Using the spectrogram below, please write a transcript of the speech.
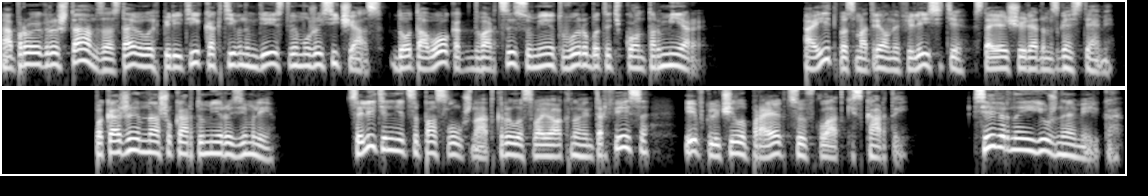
А проигрыш там заставил их перейти к активным действиям уже сейчас, до того, как дворцы сумеют выработать контрмеры. Аид посмотрел на Фелисити, стоящую рядом с гостями. «Покажи им нашу карту мира Земли». Целительница послушно открыла свое окно интерфейса и включила проекцию вкладки с картой. Северная и Южная Америка,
